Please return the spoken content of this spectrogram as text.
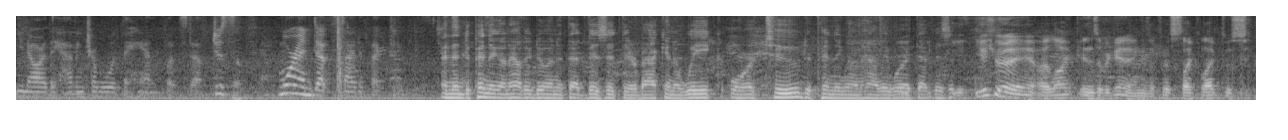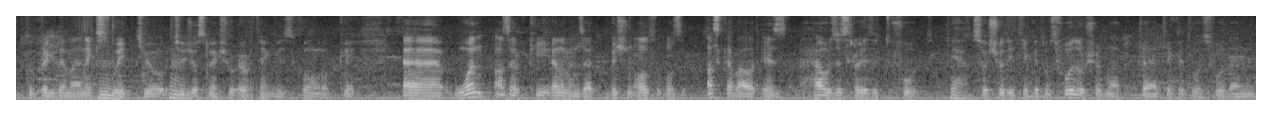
You know, are they having trouble with the hand foot stuff? Just Yeah. more in depth side effect. And then depending on how they're doing at that visit, they're back in a week or two, depending on how they were at that visit. Usually, I like in the beginning, the first like like to to bring them uh, next week to to just make sure everything is going okay. Uh, one other key element that patient also was asked about is how is this related to food. Yeah. So should he take it with food or should not uh, take it with food, and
